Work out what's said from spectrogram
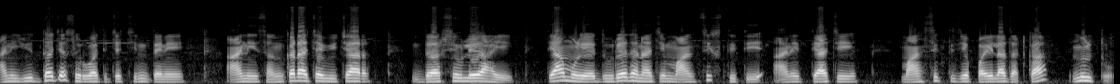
आणि युद्धाच्या सुरुवातीच्या चिंतेने आणि संकटाचा विचार दर्शवले आहे. त्यामुळे दुर्योधनाची मानसिक स्थिती आणि त्याची मानसिकतेचे पहिला झटका मिळतो.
